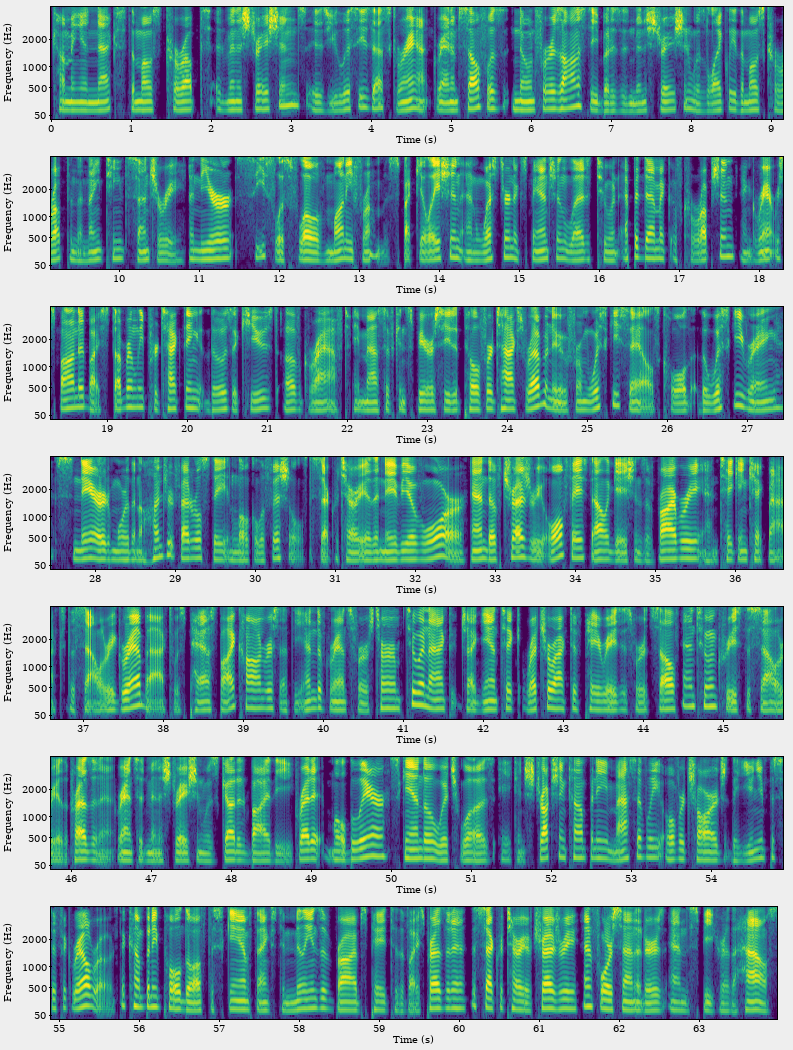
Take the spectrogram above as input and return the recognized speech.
Coming in next, the most corrupt administrations is Ulysses S. Grant. Grant himself was known for his honesty, but his administration was likely the most corrupt in the 19th century. A near ceaseless flow of money from speculation and Western expansion led to an epidemic of corruption, and Grant responded by stubbornly protecting those accused of graft. A massive conspiracy to pilfer tax revenue from whiskey sales called the Whiskey Ring snared more than 100 federal, state, and local officials. The Secretary of the Navy of War and of Treasury all faced allegations of bribery and taking kickbacks. The Salary Grab Act was passed by Congress at the end of Grant's first term to enact gigantic retroactive pay raises for itself and to increase the salary of the president. Grant's administration was gutted by the Credit Mobilier scandal, which was a construction company massively overcharged the Union Pacific Railroad. The company pulled off the scam thanks to millions of bribes paid to the vice president, the secretary of treasury, and four senators and the speaker of the House.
